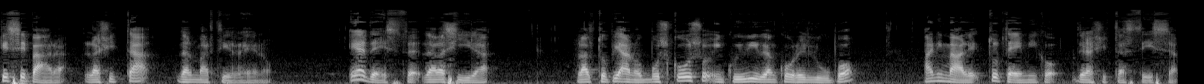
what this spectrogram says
che separa la città dal Mar Tirreno e ad est dalla Sila, l'altopiano boscoso in cui vive ancora il lupo, animale totemico della città stessa.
